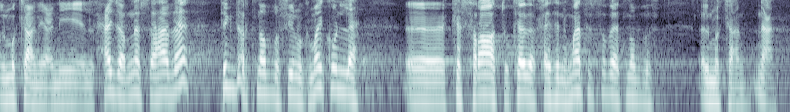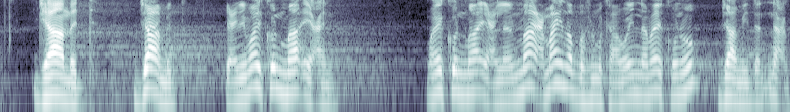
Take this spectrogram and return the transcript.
المكان يعني الحجر نفسه هذا تقدر تنظف فيه المكان ما يكون له آه، كسرات وكذا بحيث إنك ما تستطيع تنظف المكان. نعم. جامد. جامد. يعني ما يكون مائعا. ما يكون مائعا لأن الماء ما ينظف المكان وإنما يكون جامدا. نعم.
